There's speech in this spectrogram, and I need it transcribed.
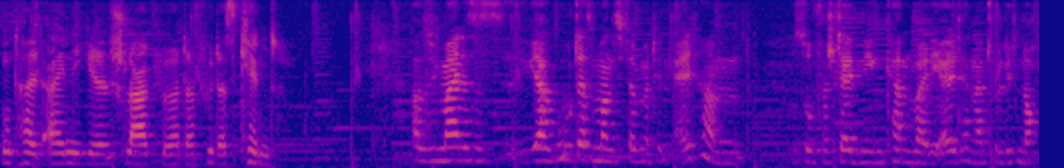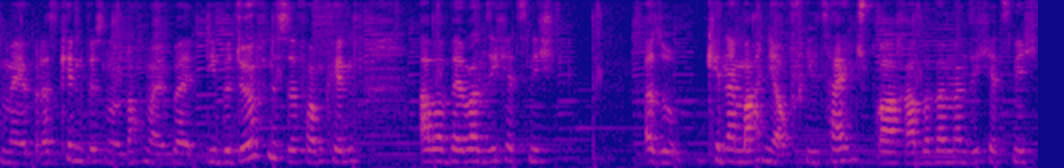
Und halt einige Schlagwörter für das Kind. Also ich meine, es ist ja gut, dass man sich da mit den Eltern so verständigen kann, weil die Eltern natürlich noch mehr über das Kind wissen und noch mehr über die Bedürfnisse vom Kind. Aber wenn man sich jetzt nicht, also Kinder machen ja auch viel Zeichensprache, aber wenn man sich jetzt nicht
